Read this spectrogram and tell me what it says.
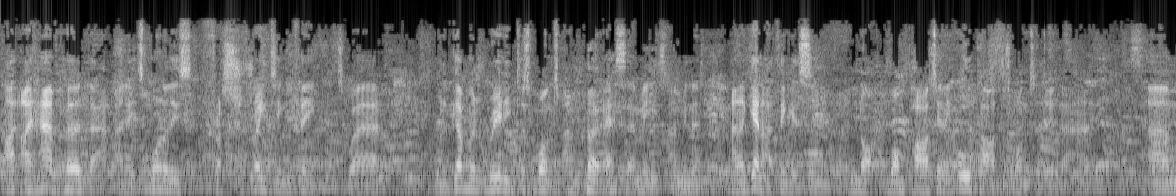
I, I have heard that, and it's one of these frustrating things where the government really does want to promote SMEs. I mean, and again, I think it's not one party. I think all parties want to do that, um,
